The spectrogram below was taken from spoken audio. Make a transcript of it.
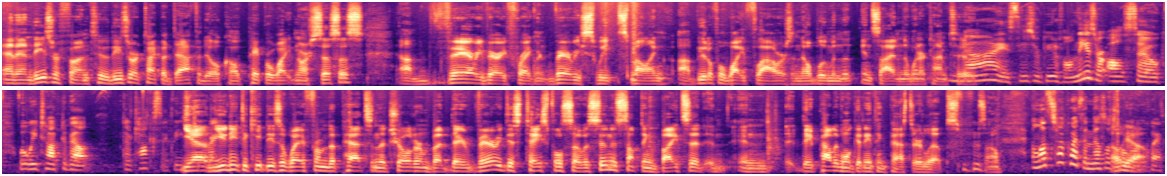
And then these are fun too. These are a type of daffodil called paper white narcissus. Um, very, very fragrant, very sweet smelling, uh, beautiful white flowers, and they'll bloom in the, inside in the wintertime too. Nice. These are beautiful. And these are also what we talked about. They're toxic. These Yeah, two, right? you need to keep these away from the pets and the children, but they're very distasteful. So as soon as something bites it, and, and they probably won't get anything past their lips. So, And let's talk about the mistletoe oh yeah. real quick.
